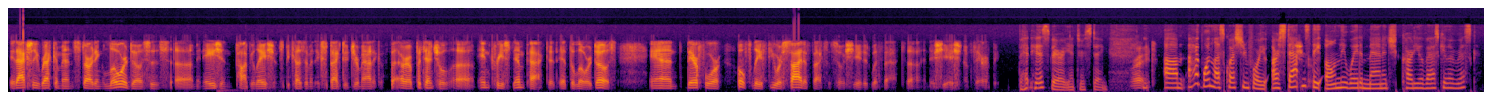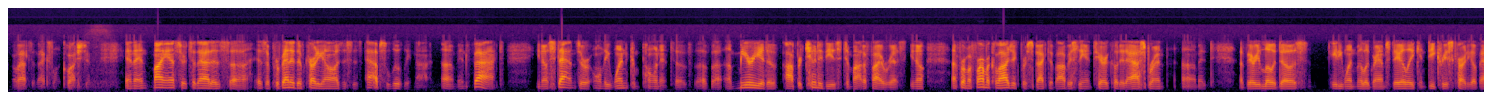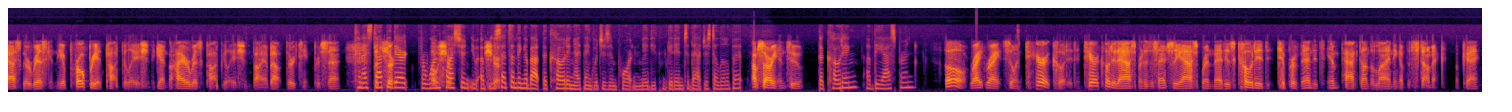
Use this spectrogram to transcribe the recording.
it actually recommends starting lower doses um, in Asian populations because of an expected dramatic effect, or a potential uh, increased impact at, at the lower dose, and therefore hopefully fewer side effects associated with that uh, initiation of therapy. That is very interesting. Right. Um, I have one last question for you. Are statins sure. the only way to manage cardiovascular risk? Well, that's an excellent question. And then my answer to that is, uh, as a preventative cardiologist, is absolutely not. Um, in fact, you know, statins are only one component of, of a, a myriad of opportunities to modify risk. You know, uh, from a pharmacologic perspective, obviously, enteric-coated aspirin um, at a very low dose, 81 milligrams daily, can decrease cardiovascular risk in the appropriate population. Again, the higher risk population by about 13%. Can I stop you there for one oh, sure. question? You, uh, sure. said something about the coating, I think, which is important. Maybe you can get into that just a little bit. I'm sorry, into the coating of the aspirin. Oh, right, right. So enteric coated. Enteric coated aspirin is essentially aspirin that is coated to prevent its impact on the lining of the stomach. Okay,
